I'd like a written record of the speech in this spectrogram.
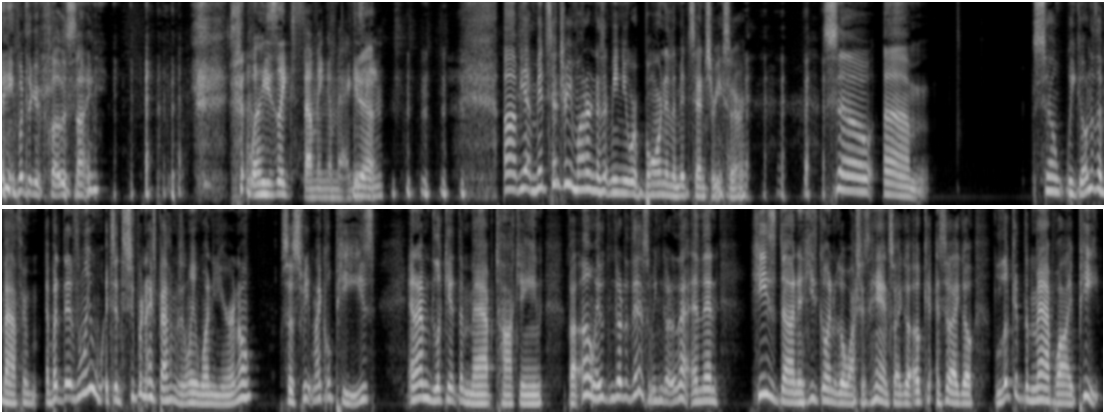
and he puts like a closed sign. well, he's like thumbing a magazine. Um, yeah, mid-century modern doesn't mean you were born in the mid-century, sir. so, um, so we go to the bathroom, but there's only it's a super nice bathroom. There's only one urinal. So sweet Michael pees, and I'm looking at the map, talking about oh, maybe we can go to this and we can go to that, and then he's done and he's going to go wash his hands. So I go okay, and so I go look at the map while I pee,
